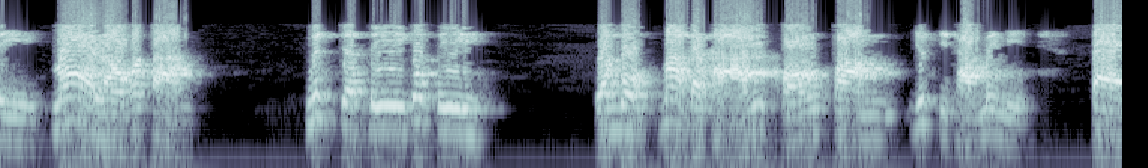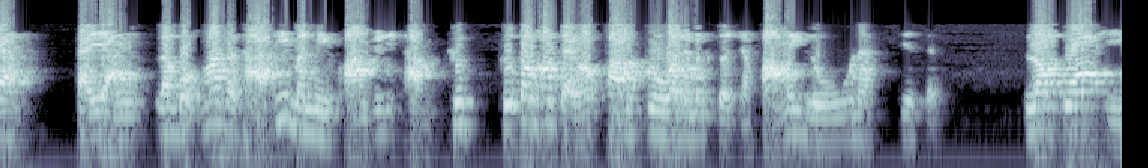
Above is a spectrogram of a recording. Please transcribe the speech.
ตี แม่เราก็ตาม นึกจะตีก็ตี ระบบมาตรฐานของความยุติธรรมไม่มี แต่แต่อย่างระบบมาตรฐานที่มันมีความยุติธรรมคือคือต้องเข้าใจว่าความกลัวเนี่ยมันเกิดจากความไม่รู้นะที่สุดเรากลัวผี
